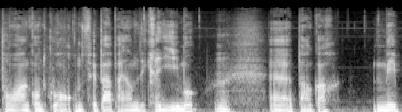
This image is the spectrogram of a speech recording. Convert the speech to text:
pour un compte courant, on ne fait pas, par exemple, des crédits IMO, mmh. pas encore, mais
